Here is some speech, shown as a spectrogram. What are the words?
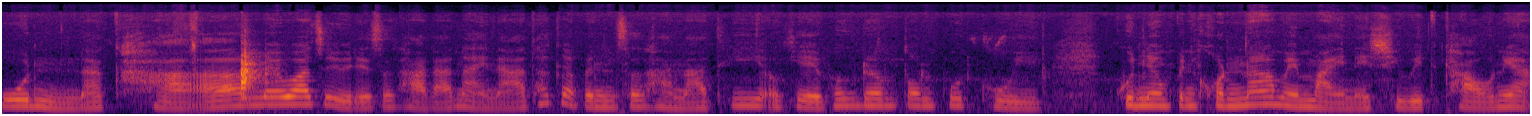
คุณนะคะ ไม่ว่าจะอยู่ในสถานะไหนนะ ถ้าเกิดเป็นสถานะที่โอเค เพิ่งเริ่มต้นพูดคุย คุณยังเป็นคนหน้าใหม่ ๆ ในชีวิตเขาเนี่ย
